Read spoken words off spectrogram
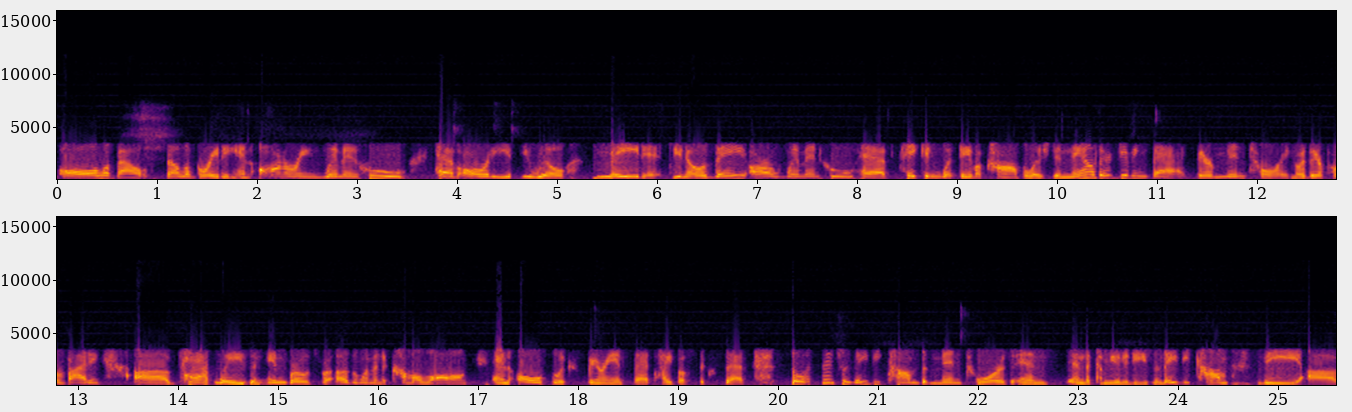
all about celebrating and honoring women who have already, if you will, made it. You know, they are women who have taken what they've accomplished and now they're giving back. They're mentoring or they're providing uh, pathways and inroads for other women to come along and also experience that type of success. So essentially, they become the mentors in in the communities, and they become the uh,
